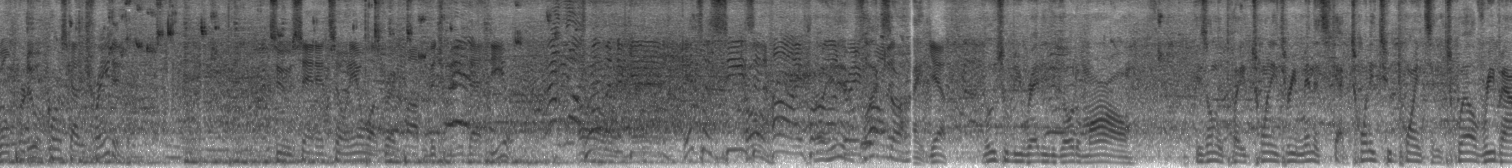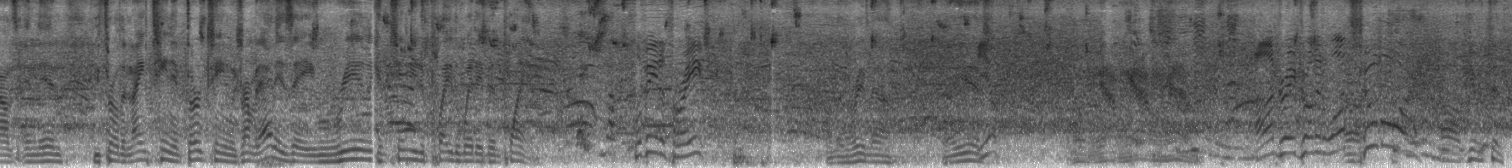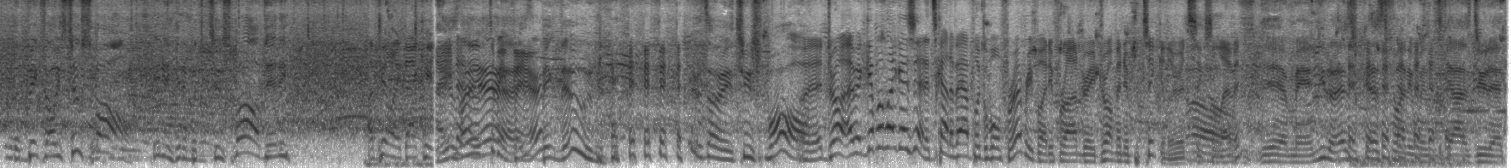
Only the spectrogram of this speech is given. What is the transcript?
Will Purdue, of course, got traded to San Antonio while Gregg Popovich made that deal. Drummond again. It's a season Oh. high for Oh, he Andre flex Drummond. on. Yeah. Vooch will be ready to go tomorrow. He's only played 23 minutes. He's got 22 points and 12 rebounds, and then you throw the 19 and 13. Which remember that is a really continue to play the way they've been playing. LaVine a three. On the rebound, there he is. Yep. Oh. Andre Drummond wants two more. Oh, give it to the big fella. He's too small. He didn't hit him with the too small, did he? I feel like that could, He's to like, be yeah, he's fair. a big dude. it's already too small. Uh, I mean, but like I said, it's kind of applicable for everybody for Andre Drummond in particular at 6'11. Oh, yeah, man. You know, that's, that's funny when these guys do that.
